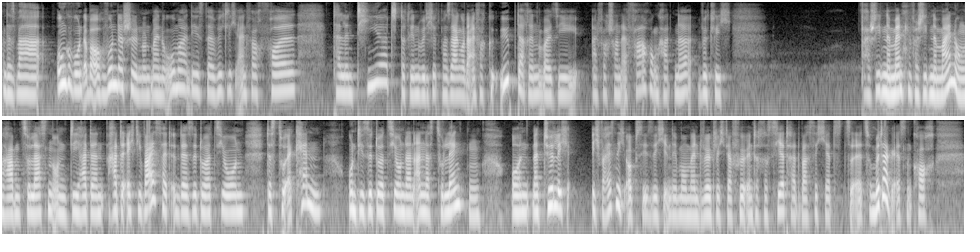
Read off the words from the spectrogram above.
das war ungewohnt, aber auch wunderschön. Und meine Oma, die ist da wirklich einfach voll talentiert darin, würde ich jetzt mal sagen, oder einfach geübt darin, weil sie einfach schon Erfahrung hat, ne, wirklich verschiedene Menschen verschiedene Meinungen haben zu lassen und die hat dann hatte echt die Weisheit in der Situation, das zu erkennen und die Situation dann anders zu lenken. Und natürlich, ich weiß nicht, ob sie sich in dem Moment wirklich dafür interessiert hat, was ich jetzt äh, zum Mittagessen koche.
